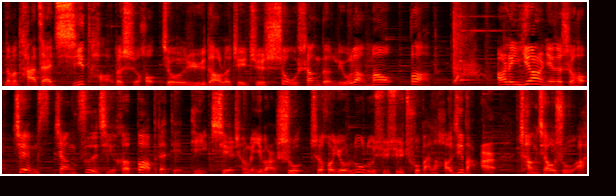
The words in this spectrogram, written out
那么他在乞讨的时候，就遇到了这只受伤的流浪猫 Bob。二零一二年的时候，James 将自己和 Bob 的点滴写成了一本书，之后又陆陆续续出版了好几本畅销书啊。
